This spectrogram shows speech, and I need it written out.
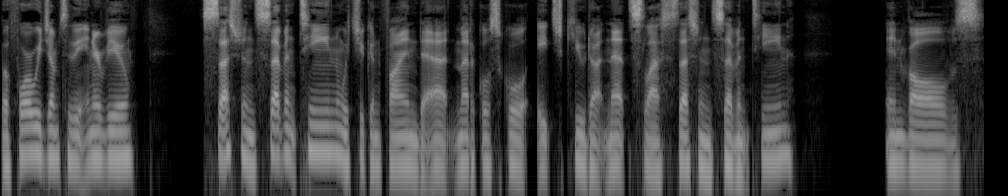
Before we jump to the interview, session 17, which you can find at medicalschoolhq.net slash session 17, involves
